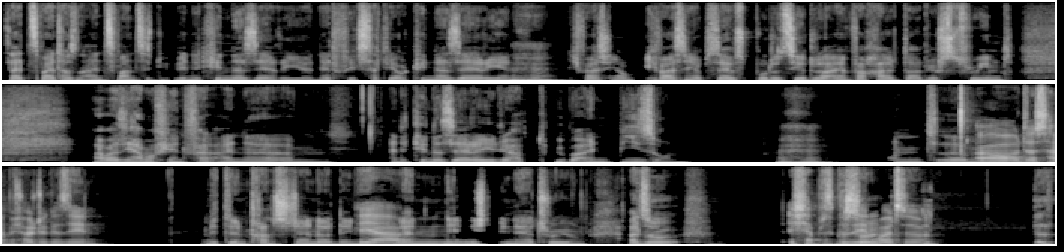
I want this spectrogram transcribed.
seit 2021 eine Kinderserie. Netflix hat ja auch Kinderserien. Mhm. Ich weiß nicht, ob, ich weiß nicht, ob selbst produziert oder einfach halt dadurch streamt. Aber sie haben auf jeden Fall eine, ähm, eine Kinderserie gehabt über einen Bison. Mhm. Und ähm, Oh, das habe ich heute gesehen. mit dem Transgender-Ding. Ja. Äh, nee, nicht binär, Entschuldigung. Also, Ich habe das das gesehen soll, heute. das,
